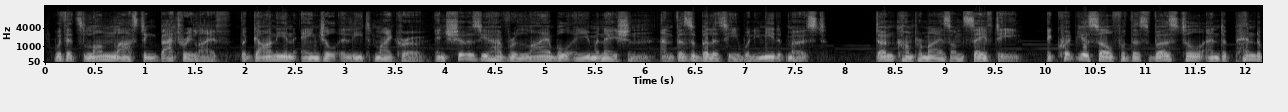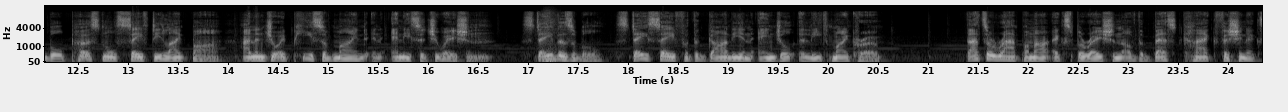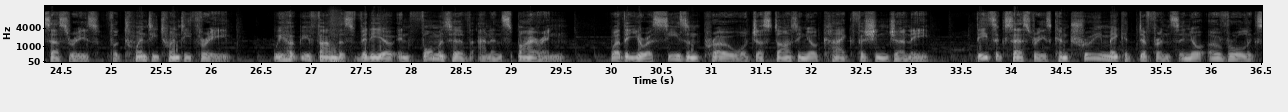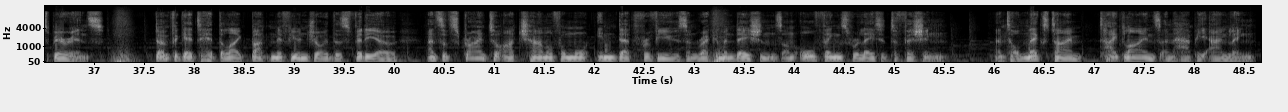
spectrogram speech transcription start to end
With its long-lasting battery life, the Guardian Angel Elite Micro ensures you have reliable illumination and visibility when you need it most. Don't compromise on safety. Equip yourself with this versatile and dependable personal safety light bar and enjoy peace of mind in any situation. Stay visible, stay safe with the Guardian Angel Elite Micro. That's a wrap on our exploration of the best kayak fishing accessories for 2023. We hope you found this video informative and inspiring. Whether you're a seasoned pro or just starting your kayak fishing journey, these accessories can truly make a difference in your overall experience. Don't forget to hit the like button if you enjoyed this video and subscribe to our channel for more in-depth reviews and recommendations on all things related to fishing. Until next time, tight lines and happy angling.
